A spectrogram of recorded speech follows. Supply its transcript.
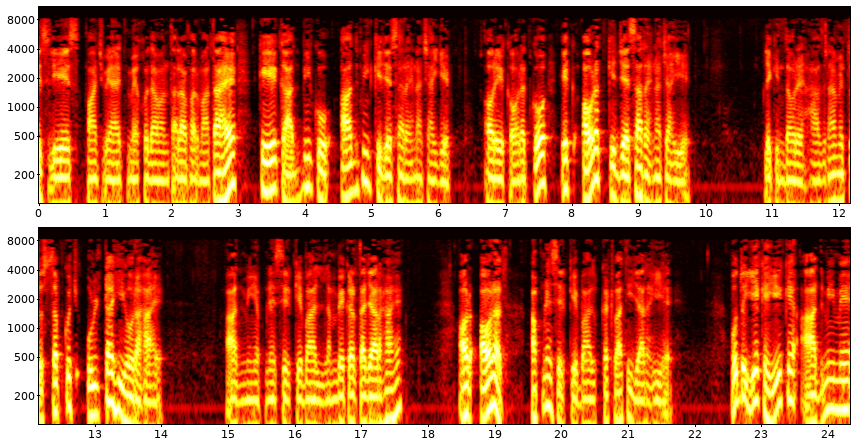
اس لیے اس پانچویں آیت میں خدا و تعالیٰ فرماتا ہے کہ ایک آدمی کو آدمی کے جیسا رہنا چاہیے اور ایک عورت کو ایک عورت کے جیسا رہنا چاہیے۔ لیکن دور حاضرہ میں تو سب کچھ الٹا ہی ہو رہا ہے۔ آدمی اپنے سر کے بال لمبے کرتا جا رہا ہے اور عورت اپنے سر کے بال کٹواتی جا رہی ہے۔ وہ تو یہ کہیے کہ آدمی میں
